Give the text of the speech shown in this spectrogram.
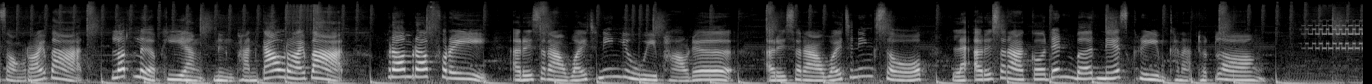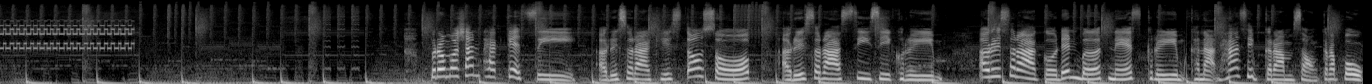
4,200 บาท ลดเหลือเพียง 1,900 บาท พร้อมรับฟรี อริสราไวท์เทนนิ่ง UV Powder อริสราไวท์เทนนิ่งโซฟและอริสราโกลเด้นเบิร์ดเนสครีมขนาดทดลอง โปรโมชั่นแพ็กเกจ C อริสราคริสตัลโซฟอริสราซีซีครีม อริสราโกลเด้นเบิร์ดเนสครีม ขนาด 50 กรัม 2 กระปุก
